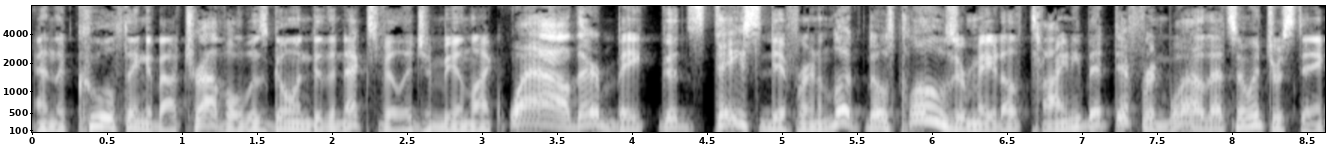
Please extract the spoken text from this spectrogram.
And the cool thing about travel was going to the next village and being like, wow, their baked goods taste different. And look, those clothes are made a tiny bit different. Wow, that's so interesting.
